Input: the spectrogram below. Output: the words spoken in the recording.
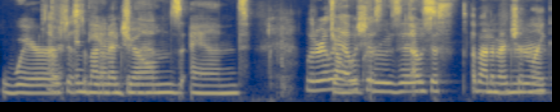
where I was just about to Indiana mention that. Jones and Literally, I Jungle was just I was just about to mention like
